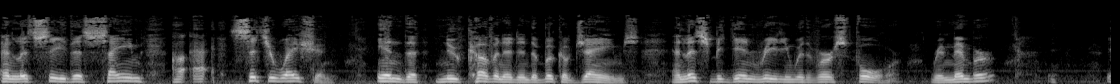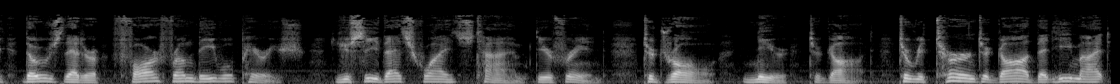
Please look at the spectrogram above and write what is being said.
and let's see this same uh, situation in the new covenant in the book of James. And let's begin reading with verse 4. Remember, those that are far from thee will perish. You see, that's why it's time, dear friend, to draw near to God, to return to God that He might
